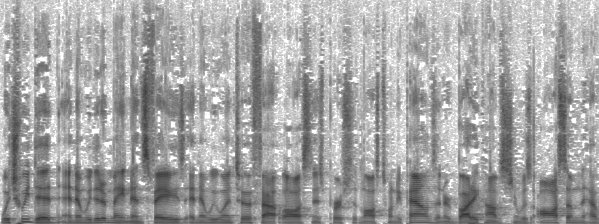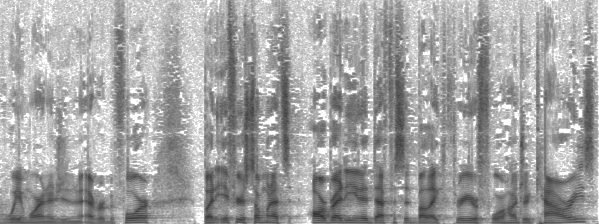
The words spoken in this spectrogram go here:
which we did. And then we did a maintenance phase, and then we went to a fat loss, and this person lost 20 pounds, and her body composition was awesome. They have way more energy than ever before. But if you're someone that's already in a deficit by like three or 400 calories,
